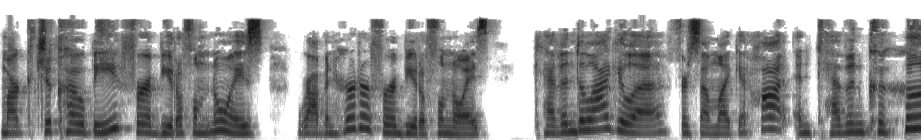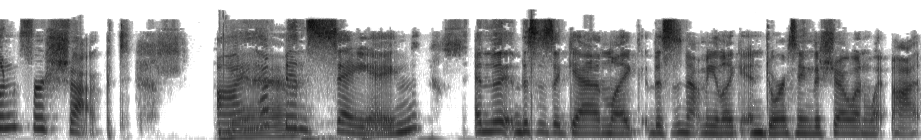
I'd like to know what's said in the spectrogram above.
Mark Jacoby for A Beautiful Noise, Robyn Hurder for A Beautiful Noise, Kevin Del Aguila for Some Like It Hot, and Kevin Cahoon for Shucked. Yeah. I have been saying, and th- this is again like this is not me like endorsing the show and whatnot,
